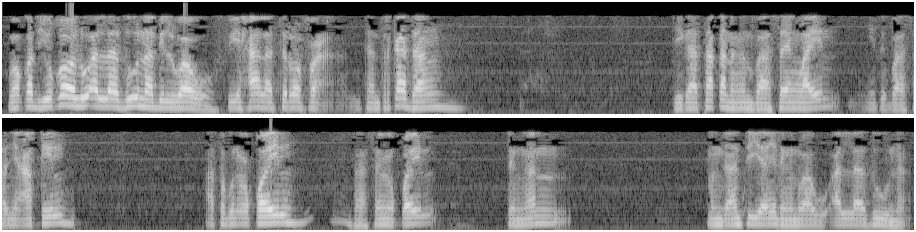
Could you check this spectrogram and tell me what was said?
Wa qad yuqalu alladzuna bil waw fi halati rafa' dan terkadang dikatakan dengan bahasa yang lain itu bahasanya akil ataupun uqail bahasa uqail dengan mengganti ianya dengan wawu alladzuna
